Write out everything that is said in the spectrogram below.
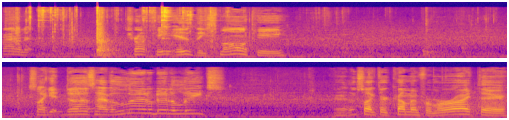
Found it. The trunk key is the small key. Looks like it does have a little bit of leaks. It looks like they're coming from right there.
